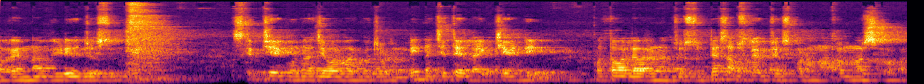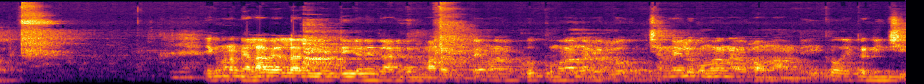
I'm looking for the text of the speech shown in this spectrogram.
ఎవరైనా వీడియో చూస్తుంటే స్కిప్ చేయకుండా చివరి వరకు చూడండి. నచ్చితే లైక్ చేయండి. కొత్త వాళ్ళు ఎవరైనా చూస్తుంటే సబ్స్క్రైబ్ చేసుకోవడం మాత్రం మర్చిపోకండి. ఇక మనం ఎలా వెళ్ళాలి ఏంటి అనే దాని గురించి మాట్లాడుకుంటే మనం ఇప్పుడు కుమరా నగర్లో చెన్నైలో కుమరానగర్లో ఉన్నామండి. ఇక ఇక్కడ నుంచి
